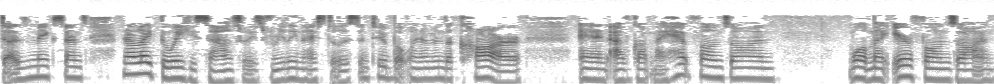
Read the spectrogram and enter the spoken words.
does make sense. And I like the way he sounds, so he's really nice to listen to. But when I'm in the car and I've got my headphones on, well, my earphones on.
